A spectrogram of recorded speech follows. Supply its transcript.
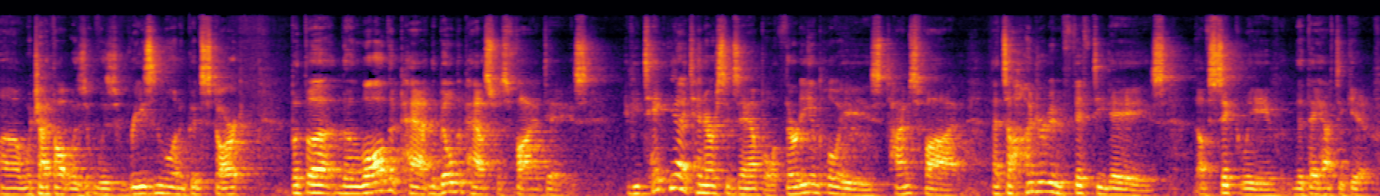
uh, which I thought was, was reasonable and a good start. But the, the law that passed, the bill that passed was five days. If you take the Itineris example, 30 employees times five, that's 150 days of sick leave that they have to give.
